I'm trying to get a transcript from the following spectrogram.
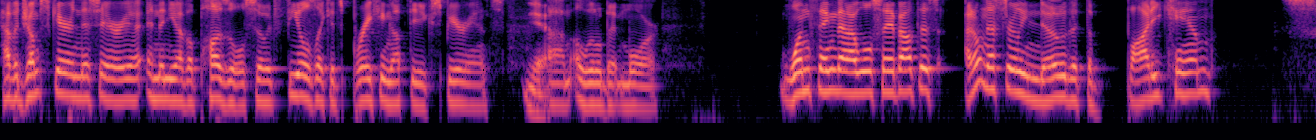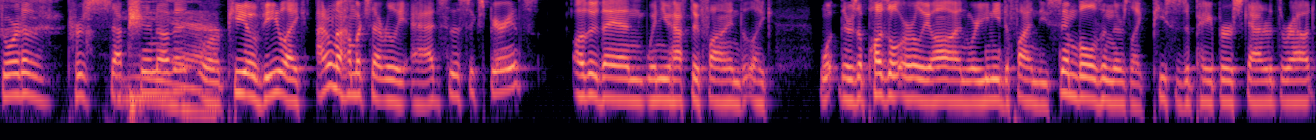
have a jump scare in this area, and then you have a puzzle. So it feels like it's breaking up the experience yeah. um, a little bit more. One thing that I will say about this, I don't necessarily know that the body cam sort of perception yeah. of it or POV, like, I don't know how much that really adds to this experience, other than when you have to find, like, what, there's a puzzle early on where you need to find these symbols and there's like pieces of paper scattered throughout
